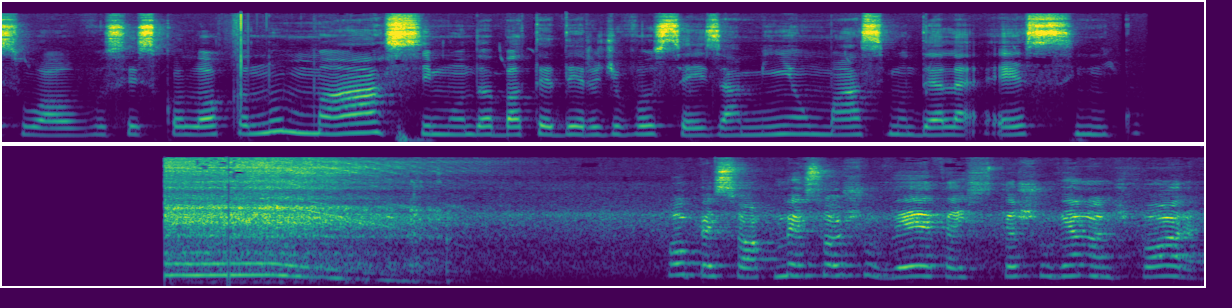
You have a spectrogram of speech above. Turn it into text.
Pessoal, vocês colocam no máximo da batedeira de vocês. A minha, o máximo dela é 5. Ô, pessoal, começou a chover, tá, tá chovendo lá de fora.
